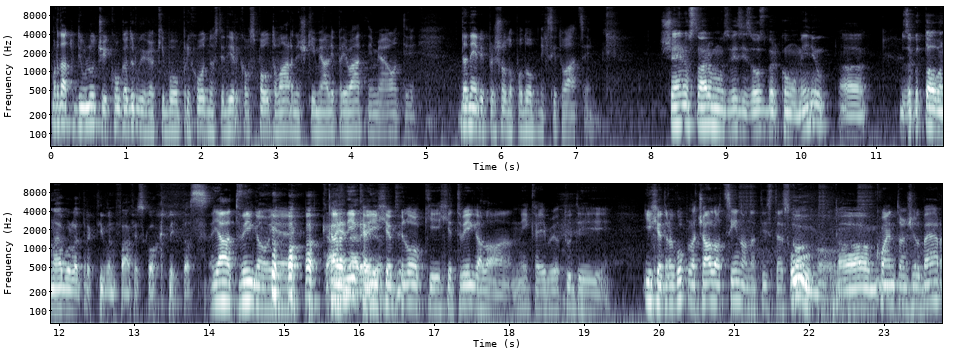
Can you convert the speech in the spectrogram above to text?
morda tudi v luči koga drugega, ki bo v prihodnosti dirkal s poltovarniškimi ali privatnimi avti, da ne bi prišlo do podobnih situacij. Še eno stvar bom v zvezi z Osbergom omenil. Uh, zagotovo najbolj atraktiven Fafeskog letos. Ja, tvegal je. Kar je nekaj naredil? jih je bilo, ki jih je tvegalo, nekaj je bilo tudi. Jih je drago plačalo ceno na tiste skoke. Um, Quentin Gilbert.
